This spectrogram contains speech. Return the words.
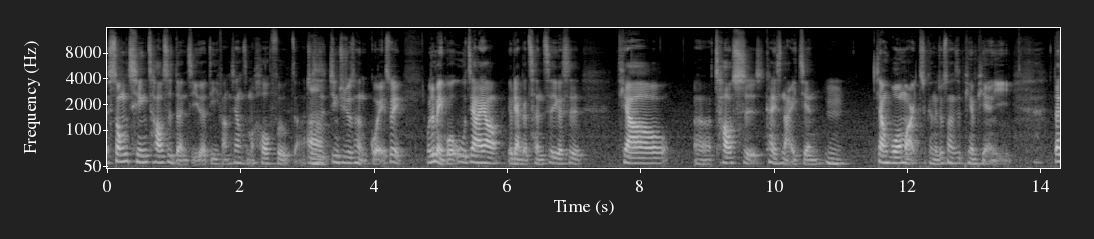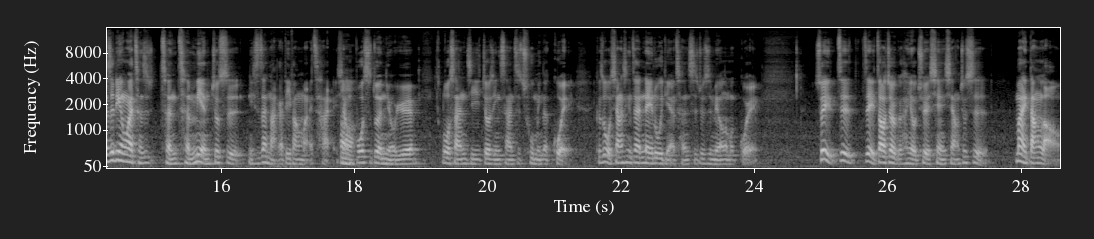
松青超市等级的地方，像什么 Whole Foods 啊，就是进去就是很贵。所以我觉得美国物价要有两个层次，一个是。挑呃超市，看你是哪一间，嗯，像 Walmart 可能就算是偏便宜，但是另外层次层层面就是你是在哪个地方买菜，像波士顿、纽约、洛杉矶、旧金山是出名的贵，可是我相信在内陆一点的城市就是没有那么贵，所以这这也造就一个很有趣的现象，就是麦当劳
